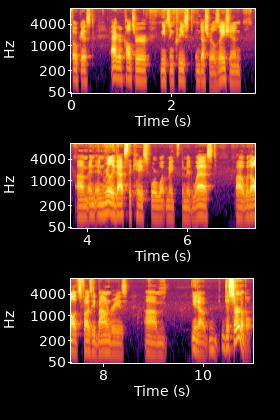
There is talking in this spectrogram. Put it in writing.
focused agriculture meets increased industrialization, um, and and really that's the case for what makes the Midwest uh, with all its fuzzy boundaries, um, you know, discernible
